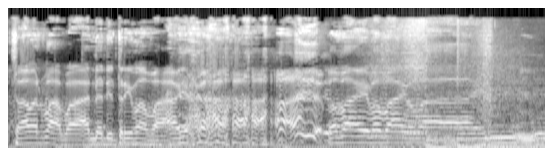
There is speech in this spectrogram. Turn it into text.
Selamat Pak, Pak. Anda diterima Pak. bye bye, bye bye, bye bye.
